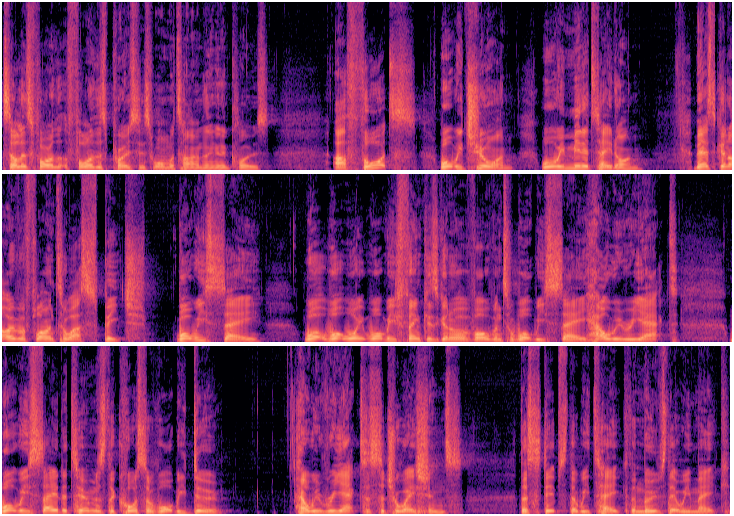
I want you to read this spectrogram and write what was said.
So let's follow, this process one more time, and then I'm going to close. Our thoughts, what we chew on, what we meditate on, that's going to overflow into our speech. What we say, what, what, what we think is going to evolve into what we say, how we react. What we say determines the course of what we do. how we react to situations, the steps that we take, the moves that we make.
